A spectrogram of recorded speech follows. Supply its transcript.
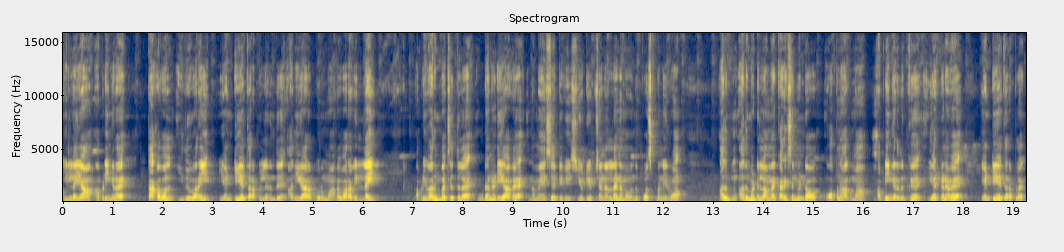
இல்லையா? அப்படிங்கிற தகவல் இதுவரை என்டிஏ தரப்பிலிருந்து அதிகாரப்பூர்வமாக வரவில்லை. அப்படி வரும் பட்சத்தில் உடனடியாக நம்ம எஸ்ஏபிவிஸ் யூடியூப் சேனலில் நம்ம வந்து போஸ்ட் பண்ணிடுவோம் அது அது மட்டும் இல்லாமல் கரெக்ஷன் விண்டோ ஓப்பன் ஆகுமா அப்படிங்கிறதுக்கு ஏற்கனவே என்டிஏ தரப்பில்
